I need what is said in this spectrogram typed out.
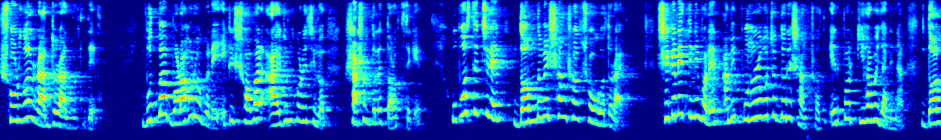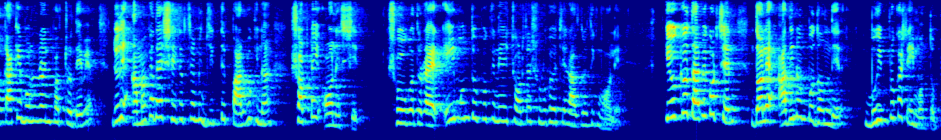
শোরগোল রাজ্য রাজনীতিতে। বুধবার বরাহনগরে একটি সভার আয়োজন করেছিল শাসক দলের তরফ থেকে। উপস্থিত ছিলেন দমদমের সাংসদ সৌগত রায়। সেখানে তিনি বলেন, আমি পনেরো বছর ধরে সাংসদ, এরপর কি হবে জানি না। দল কাকে মনোনয়নপত্র দেবে? যদি আমাকে দেয়, সেক্ষেত্রে আমি জিততে পারব কিনা? সবটাই অনিশ্চিত। সৌগত রায়ের এই মন্তব্যকে নিয়ে চর্চা শুরু হয়েছে রাজনৈতিক মহলে। কেউ কেউ দাবি করছেন দলে আদিনব্য দ্বন্দ্বের বহিঃপ্রকাশ এই মন্তব্য।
